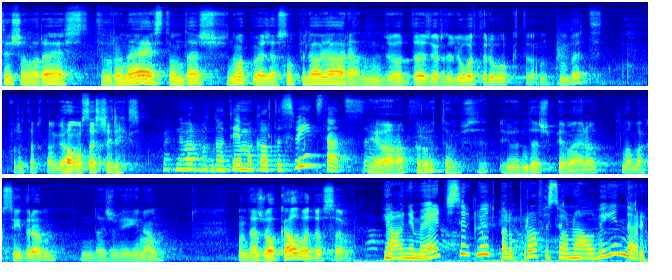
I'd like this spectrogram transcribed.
tiešām var ēst, tur un ēst, un daži nokožās un paļauj ārā. un ļoti- Daži ir ļoti rūkti, bet, protams, nav galvas atšķirīgs. Bet nu, varbūt no tiem atkal tas vīns tāds - Jā, protams, jo daži piemērot labāk sidram, daži vīnam, un daži vēl kalvadosam. Jāņa mērķis ir kļūt par profesionālu vīndari.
